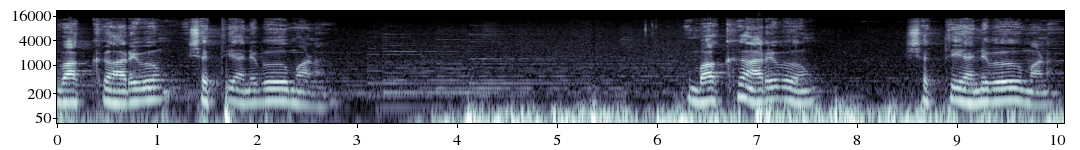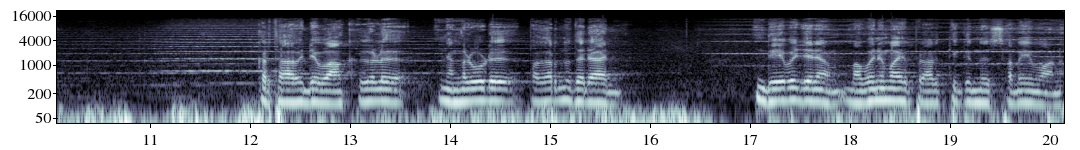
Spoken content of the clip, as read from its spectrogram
വാക്ക് അറിവും ശക്തി അനുഭവവുമാണ്. വാക്ക് അറിവും ശക്തി അനുഭവവുമാണ്. കർത്താവിന്റെ വാക്കുകൾ ഞങ്ങളോട് പകർന്നു തരാൻ ദേവജനം മൗനമായി പ്രാർത്ഥിക്കുന്ന സമയമാണ്.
